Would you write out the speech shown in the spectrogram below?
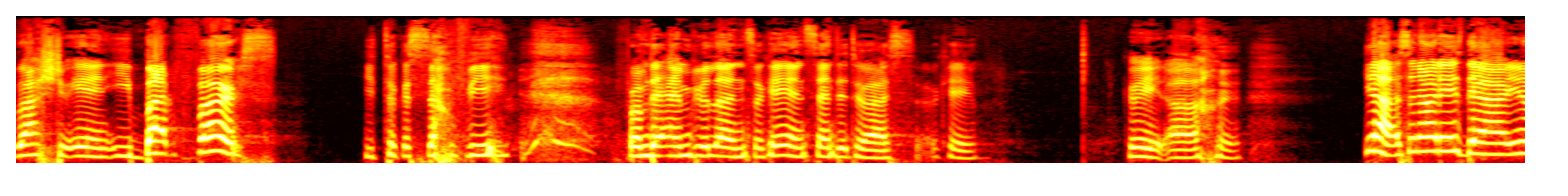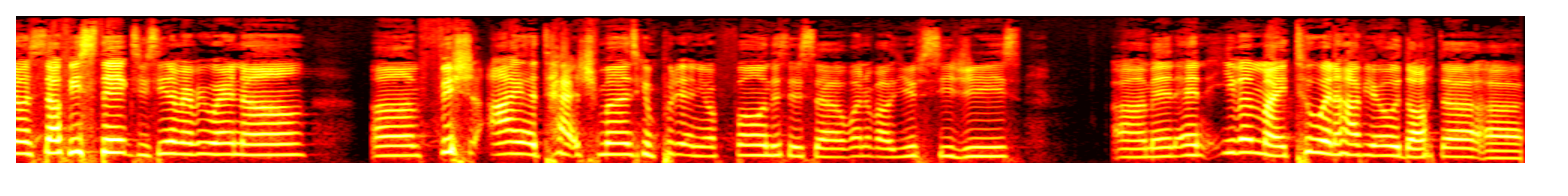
rushed to A&E. But first, he took a selfie from the ambulance, okay, and sent it to us. Okay, great. Uh, yeah, so nowadays there are, you know, selfie sticks. You see them everywhere now. Um, fish eye attachments. You can put it on your phone. This is uh, one of our youth CGs. Um, and, and even my two and a half year old daughter uh,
